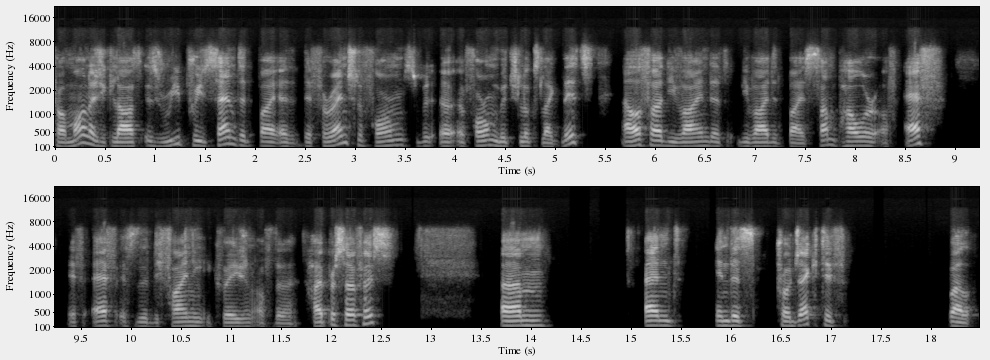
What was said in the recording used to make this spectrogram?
cohomology class is represented by a differential forms, uh, a form which looks like this, alpha divided, divided by some power of f, if f is the defining equation of the hypersurface. Um, and in this projective, well,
